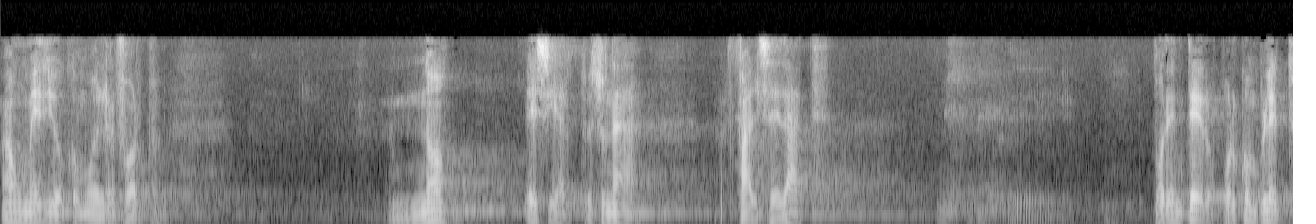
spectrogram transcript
a un medio como el Reforma. No es cierto, es una falsedad eh, por entero, por completo.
